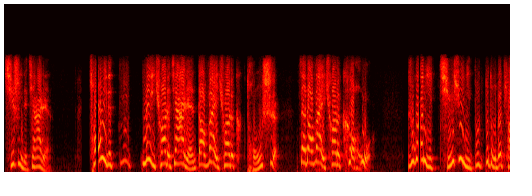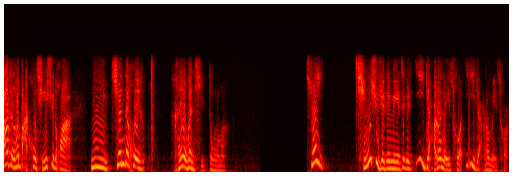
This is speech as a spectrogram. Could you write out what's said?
其实你的家人，从你的内圈的家人到外圈的同事，再到外圈的客户，如果你情绪你不不懂得调整和把控情绪的话，你真的会很有问题，懂了吗？所以。情绪决定命运，这个一点都没错，一点都没错。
